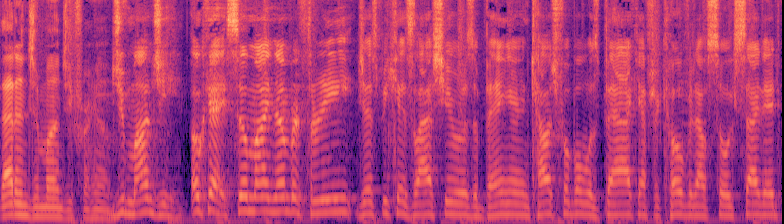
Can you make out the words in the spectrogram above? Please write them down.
That and Jumanji for him. Jumanji. Okay, so my number three, just because last year was a banger and college football was back after COVID, I was so excited.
